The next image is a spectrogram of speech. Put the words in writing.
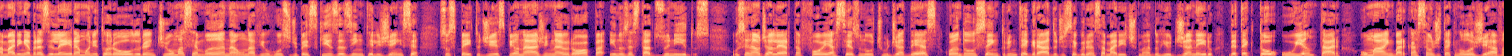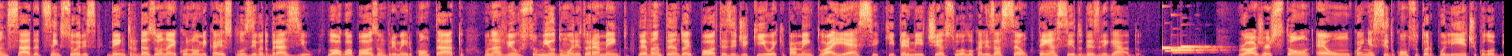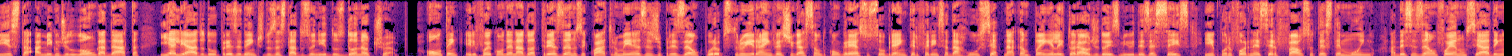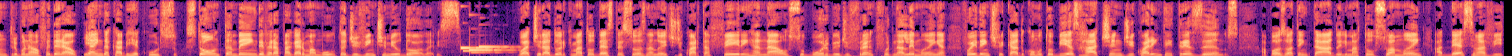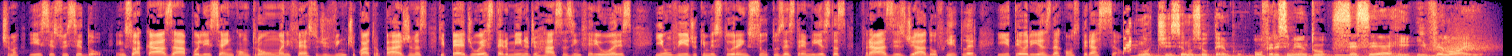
A Marinha Brasileira monitorou durante uma semana um navio russo de pesquisas e inteligência suspeito de espionagem na Europa e nos Estados Unidos. O sinal de alerta foi aceso no último dia 10, quando o Centro Integrado de Segurança Marítima do Rio de Janeiro detectou o Yantar, uma embarcação de tecnologia avançada de sensores dentro da zona econômica exclusiva do Brasil. Logo após um primeiro contato, o navio sumiu do monitoramento, levantando a hipótese de que o equipamento AIS, que permite a sua localização, tenha sido desligado. Roger Stone é um conhecido consultor político, lobista, amigo de longa data e aliado do presidente dos Estados Unidos, Donald Trump. Ontem, ele foi condenado a três anos e quatro meses de prisão por obstruir a investigação do Congresso sobre a interferência da Rússia na campanha eleitoral de 2016 e por fornecer falso testemunho. A decisão foi anunciada em um tribunal federal e ainda cabe recurso. Stone também deverá pagar uma multa de 20 mil dólares. O atirador que matou 10 pessoas na noite de quarta-feira em Hanau, subúrbio de Frankfurt, na Alemanha, foi identificado como Tobias Hatchen, de 43 anos. Após o atentado, ele matou sua mãe, a décima vítima, e se suicidou. Em sua casa, a polícia encontrou um manifesto de 24 páginas que pede o extermínio de raças inferiores e um vídeo que mistura insultos extremistas, frases de Adolf Hitler e teorias da conspiração. Notícia no seu tempo. Oferecimento CCR e Veloy.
